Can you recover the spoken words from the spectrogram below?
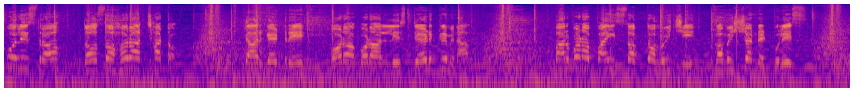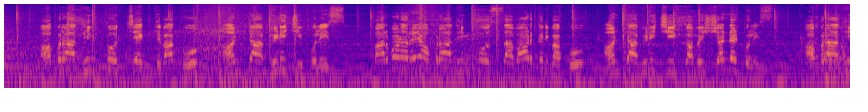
पुलिस दशहरा छाट टार्गेट बड़ बड़ लिस्टेड क्रिमिनाल पार्वण पर शक्त होमिशनरेट पुलिस अपराधी को चेक देवा अंटा भिड़ी पुलिस पार्वण में अपराधी को सबाड़ करने को अंटा भिड़ी कमिशनरेट पुलिस अपराधी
